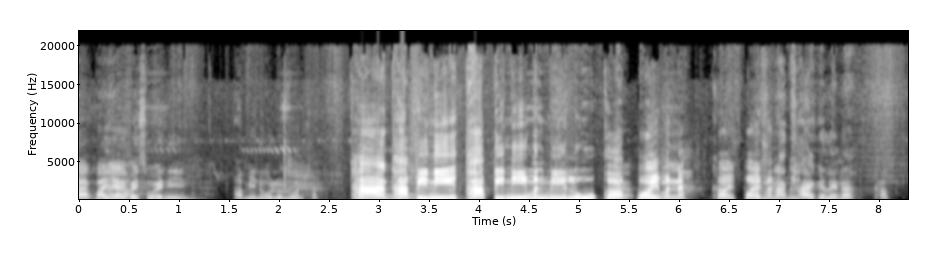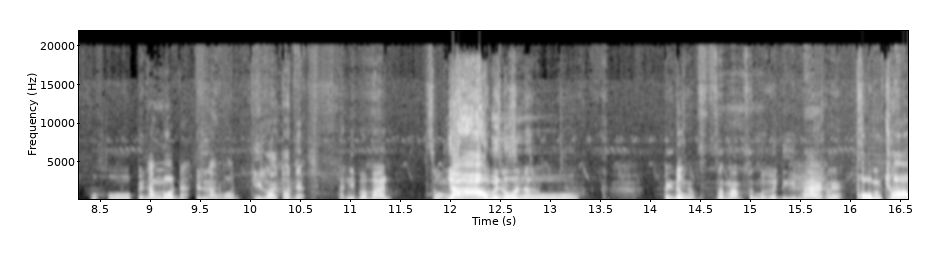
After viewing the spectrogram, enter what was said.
จากใบใหญ่ใบสวยนี่อะมิโนล้วนๆครับ ถ้าถ้าปีนี้ถ้าปีนี้มันมีลูกก็ปล่อยมันนะปล่อยปล่อยมันลักษณะมีคล้ายกันเลยนะครับ โอ้โหเป็นทั้งหมดอะเป็นทั้งหมด กี่ร้อยต้นเนี่ย อันนี้ประมาณสองยาวไปนู่นนะ โอ้โหเป็นดูสม่ำเสมอดีมากเลย ผมชอบ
